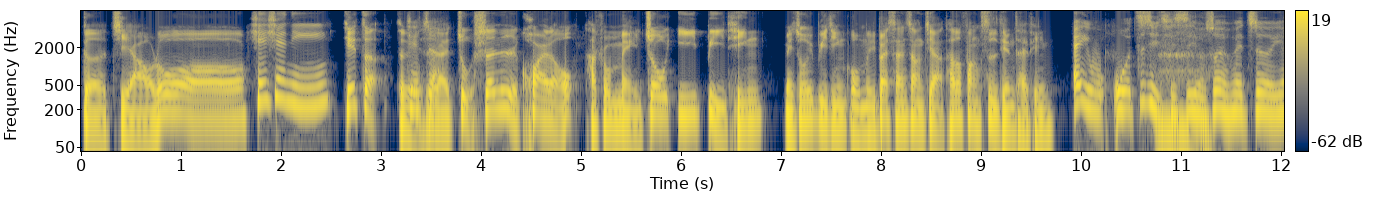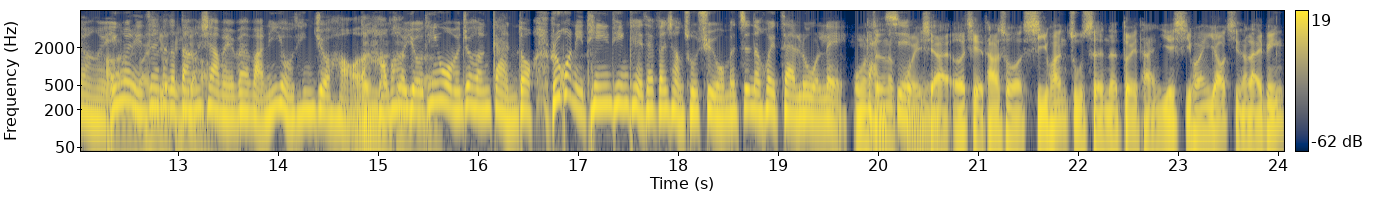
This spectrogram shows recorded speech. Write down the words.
个角落哦。谢谢你。接着这个也是来祝生日快乐哦。他说每周一必听，每周一必听，我们礼拜三上架，他都放四天才听。哎、欸，我自己其实有时候也会这样哎、欸，因为你在那个当下没办法，你有听就好了，好不好？有听我们就很感动。如果你听一听，可以再分享出去，我们真的会再落泪。我们真的跪下来，而且他说喜欢主持人的对谈，也喜欢邀请的来宾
